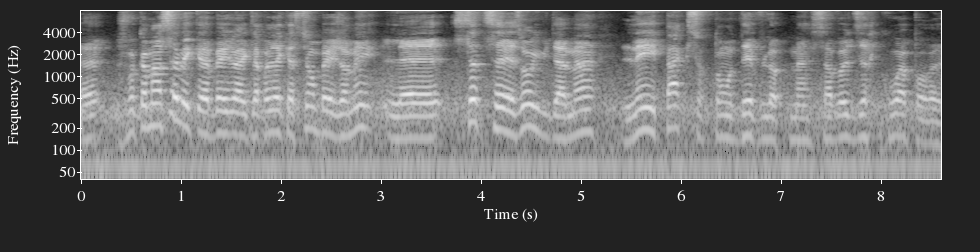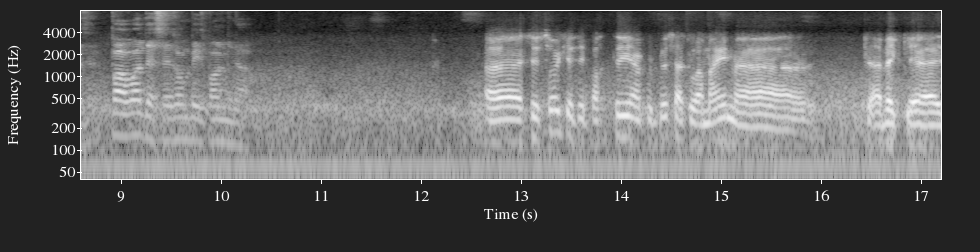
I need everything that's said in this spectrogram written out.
Euh, je vais commencer avec, euh, Ben- avec la première question, Benjamin. Le- cette saison, évidemment, l'impact sur ton développement, ça veut dire quoi pour euh, pas avoir de saison de baseball mineur? Euh, c'est sûr que tu es porté un peu plus à toi-même. euh, avec euh,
